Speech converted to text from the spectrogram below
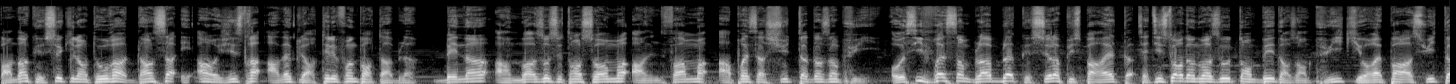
pendant que ceux qui l'entourent dansent et enregistrent avec leur téléphone portable. Bénin, un oiseau se transforme en une femme après sa chute dans un puits. Aussi vraisemblable que cela puisse paraître, cette histoire d'un oiseau tombé dans un puits qui aurait par la suite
